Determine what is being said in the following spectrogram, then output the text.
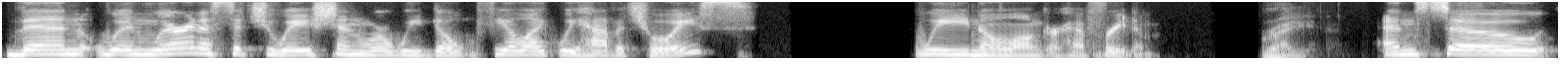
then when we're in a situation where we don't feel like we have a choice, we no longer have freedom. Right. And so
